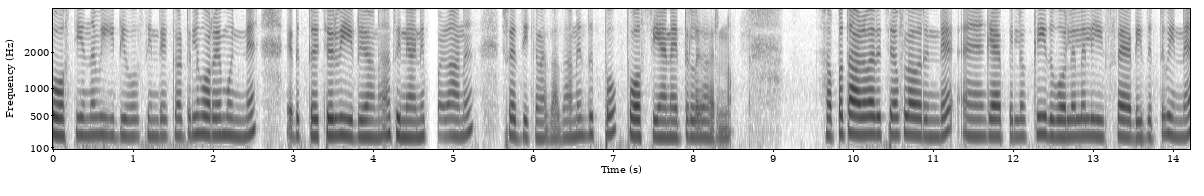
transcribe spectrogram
പോസ്റ്റ് ചെയ്യുന്ന വീഡിയോസിന്റെക്കാട്ടിലും കുറേ മുന്നേ എടുത്തു വെച്ചൊരു വീഡിയോ ആണ്. അത് ഞാനിപ്പോഴാണ് ശ്രദ്ധിക്കുന്നത് അതാണ് ഇതിപ്പോൾ പോസ്റ്റ് ചെയ്യാനായിട്ടുള്ള കാരണം. അപ്പോൾ താഴെ വരച്ച ഫ്ലവറിന്റെ ഗ്യാപ്പിലൊക്കെ ഇതുപോലെയുള്ള ലീവ്സ് ആഡ് ചെയ്തിട്ട് പിന്നെ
